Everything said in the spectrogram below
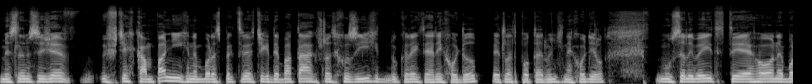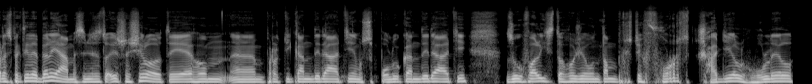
Myslím si, že v těch kampaních, nebo respektive v těch debatách předchozích, do kterých tehdy chodil, pět let poté do nich nechodil, museli být ty jeho, nebo respektive byli, já myslím, že se to i řešilo, ty jeho eh, protikandidáti nebo spolukandidáti zoufalí z toho, že on tam prostě furt čadil, hulil,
